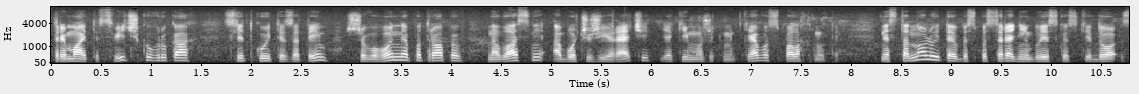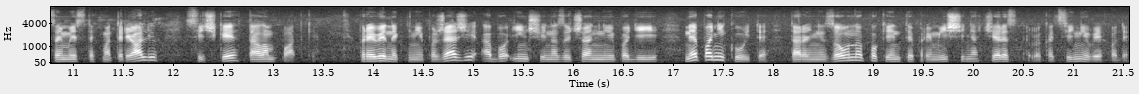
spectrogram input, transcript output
Тримайте свічку в руках, слідкуйте за тим, що вогонь не потрапив на власні або чужі речі, які можуть миттєво спалахнути. Не встановлюйте в безпосередній близькості до займистих матеріалів свічки та лампадки. При виникненні пожежі або іншої надзвичайної події не панікуйте та організовано покиньте приміщення через евакуаційні виходи.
